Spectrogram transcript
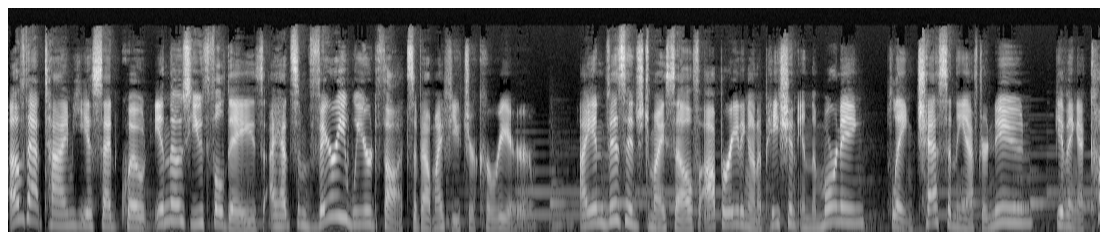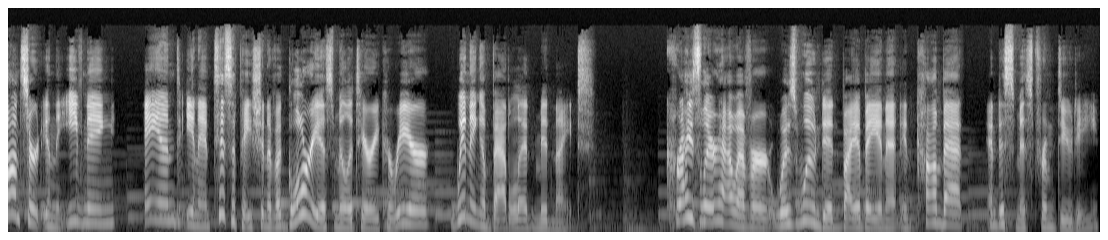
Of that time, he has said, quote, In those youthful days, I had some very weird thoughts about my future career. I envisaged myself operating on a patient in the morning, playing chess in the afternoon, giving a concert in the evening, and, in anticipation of a glorious military career, winning a battle at midnight. Kreisler, however, was wounded by a bayonet in combat and dismissed from duty.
